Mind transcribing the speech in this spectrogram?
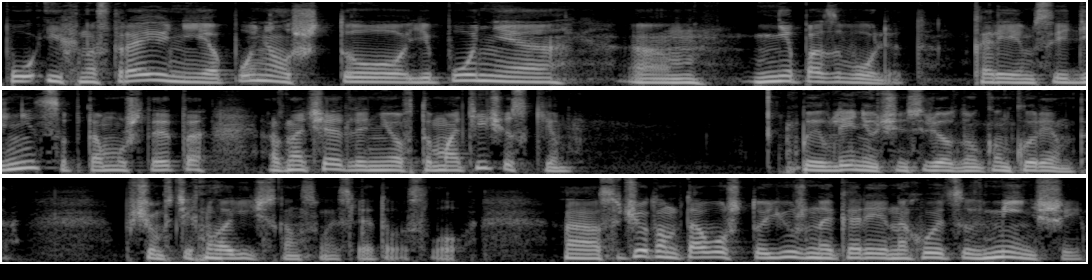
по их настроению я понял, что Япония эм, не позволит Кореей соединиться, потому что это означает для нее автоматически появление очень серьезного конкурента, причем в технологическом смысле этого слова. А, с учетом того, что Южная Корея находится в меньшей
